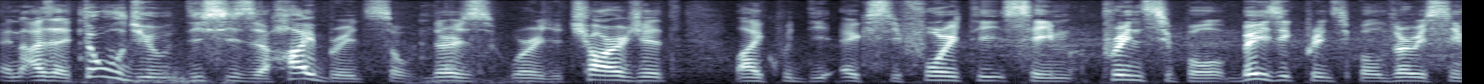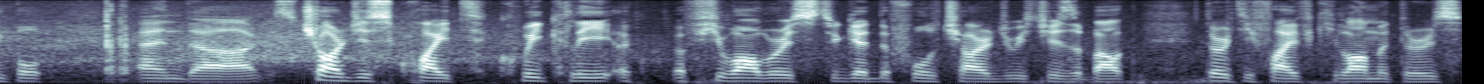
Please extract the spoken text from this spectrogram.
and as I told you, this is a hybrid, so there's where you charge it, like with the XC40, same principle, basic principle, very simple, and uh, charges quite quickly, a, a, few hours to get the full charge, which is about 35 kilometers.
